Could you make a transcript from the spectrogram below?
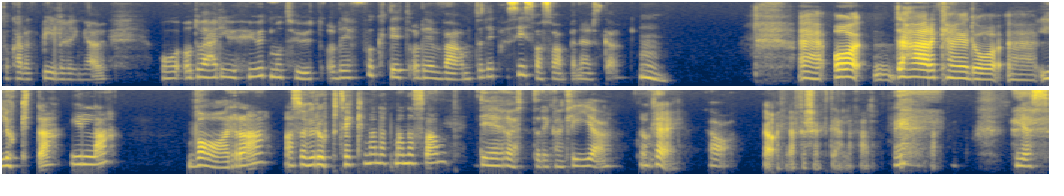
så kallat bildringar. Och, och då är det ju hud mot hud och det är fuktigt och det är varmt och det är precis vad svampen älskar. Mm. Eh, och det här kan ju då eh, lukta illa, vara, alltså hur upptäcker man att man har svamp? Det är rött och det kan klia. Okej, Ja. ja jag försökte i alla fall. Yes.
